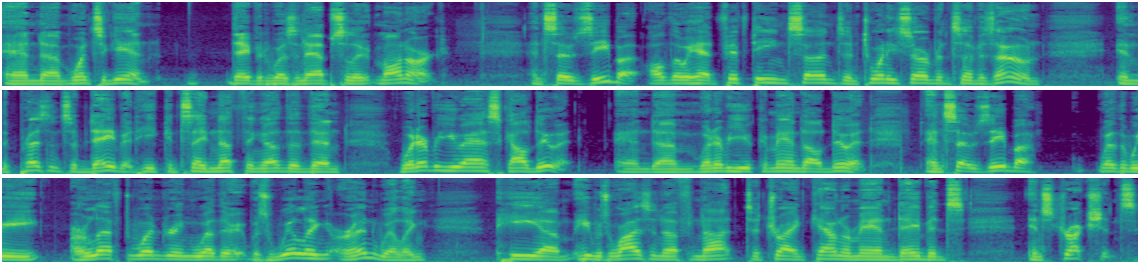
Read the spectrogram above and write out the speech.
And um, once again, David was an absolute monarch. And so Ziba, although he had 15 sons and 20 servants of his own, in the presence of David, he could say nothing other than, Whatever you ask, I'll do it and um, whatever you command, I'll do it. And so Ziba, whether we are left wondering whether it was willing or unwilling, he um, he was wise enough not to try and countermand David's instructions.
